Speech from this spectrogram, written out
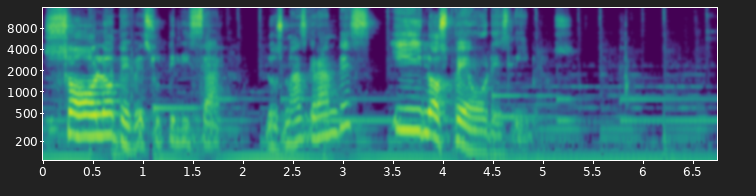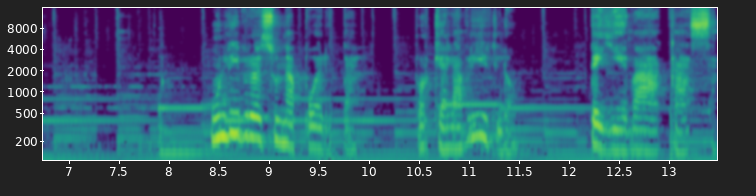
solo debes utilizar los más grandes y los peores libros. Un libro es una puerta porque al abrirlo te lleva a casa.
